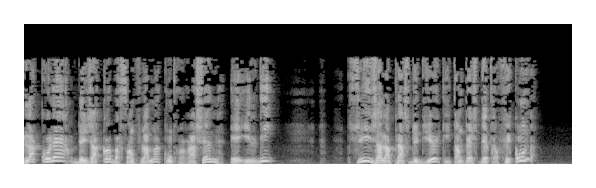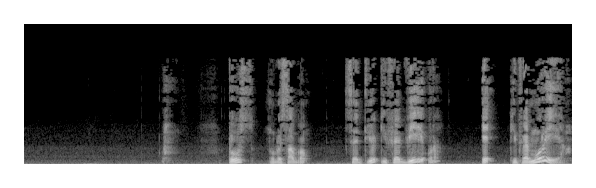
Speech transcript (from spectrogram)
La colère de Jacob s'enflamma contre Rachel et il dit, Suis-je à la place de Dieu qui t'empêche d'être féconde? Tous, nous le savons, c'est Dieu qui fait vivre et qui fait mourir.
